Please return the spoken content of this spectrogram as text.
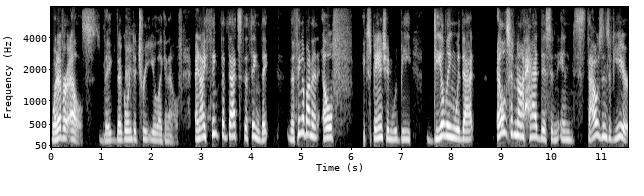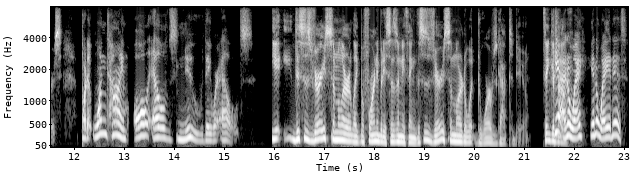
Whatever else they they're going to treat you like an elf. And i think that that's the thing. They the thing about an elf expansion would be dealing with that elves have not had this in, in thousands of years but at one time all elves knew they were elves Y- y- this is very similar. Like before anybody says anything, this is very similar to what dwarves got to do. Think about yeah in a way in a way it is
